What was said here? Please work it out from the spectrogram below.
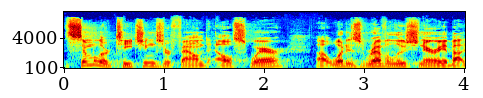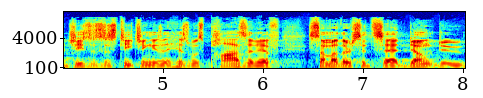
similar teachings are found elsewhere. Uh, what is revolutionary about Jesus' teaching is that his was positive. Some others had said, don't do,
